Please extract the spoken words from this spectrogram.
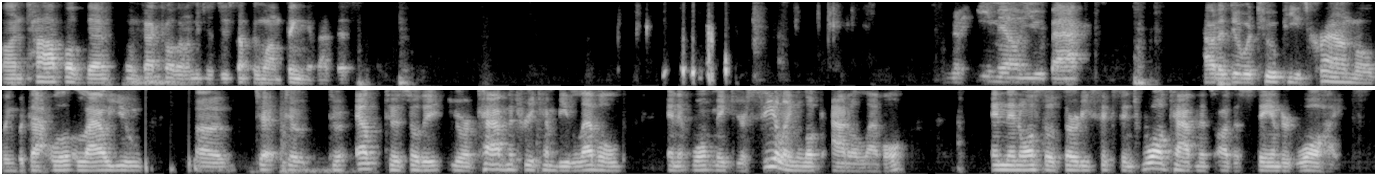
on top of the, in fact, hold on, let me just do something while I'm thinking about this. I'm gonna email you back how to do a two-piece crown molding, but that will allow you uh, to, to, to, el- to, so that your cabinetry can be leveled and it won't make your ceiling look out of level. And then also 36 inch wall cabinets are the standard wall heights.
